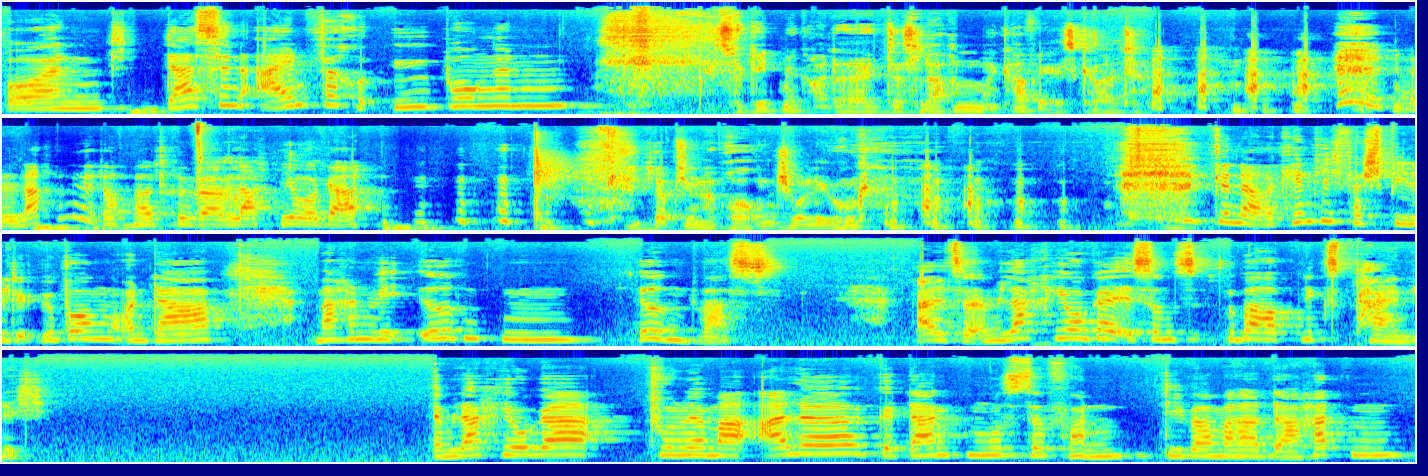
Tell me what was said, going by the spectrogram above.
Und das sind einfach Übungen. Jetzt vergeht mir gerade das Lachen, mein Kaffee ist kalt. Da lachen wir doch mal drüber im Lach-Yoga. Ich habe dich unterbrochen, Entschuldigung. Genau, kindlich verspielte Übungen und da machen wir irgendein, irgendwas. Also im Lach-Yoga ist uns überhaupt nichts peinlich. Im Lach-Yoga tun wir mal alle Gedankenmuster von, die wir mal da hatten,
